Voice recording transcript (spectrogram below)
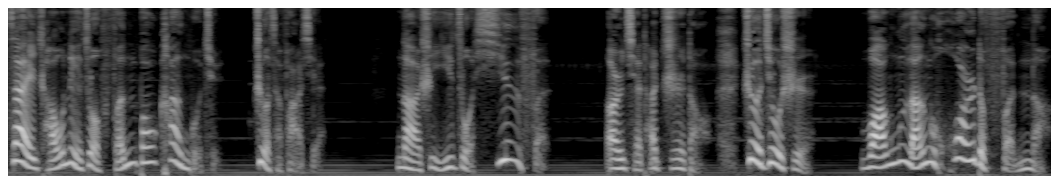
再朝那座坟包看过去，这才发现，那是一座新坟，而且他知道这就是王兰花的坟呐。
